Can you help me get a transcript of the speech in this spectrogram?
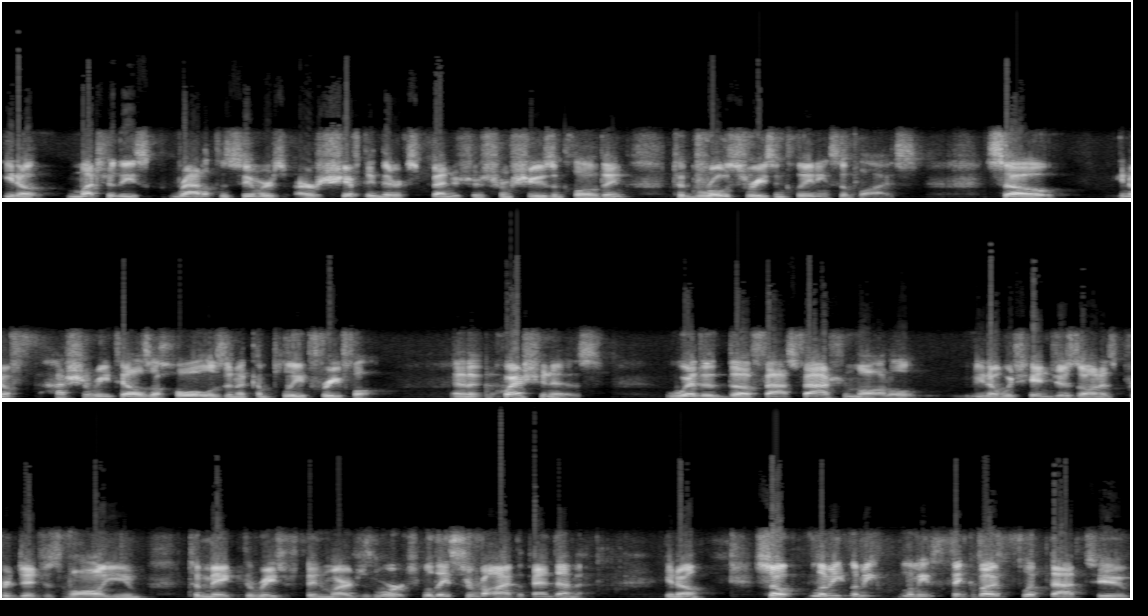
you know, much of these rattle consumers are shifting their expenditures from shoes and clothing to groceries and cleaning supplies. So, you know, fashion retail as a whole is in a complete freefall. And the question is whether the fast fashion model, you know, which hinges on its prodigious volume to make the razor thin margins works, will they survive the pandemic? You know? So let me let me let me think about flip that to,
